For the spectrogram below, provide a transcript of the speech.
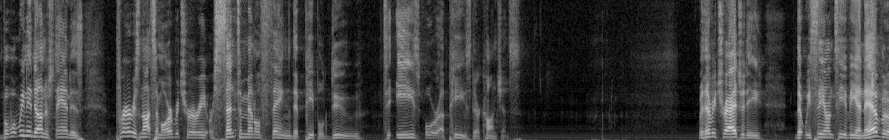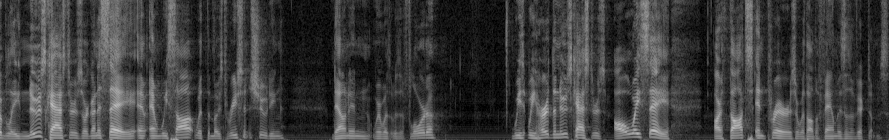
But what we need to understand is prayer is not some arbitrary or sentimental thing that people do to ease or appease their conscience. With every tragedy that we see on TV, inevitably newscasters are going to say, and, and, we saw it with the most recent shooting down in, where was it? Was it Florida? We, we heard the newscasters always say, Our thoughts and prayers are with all the families of the victims.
